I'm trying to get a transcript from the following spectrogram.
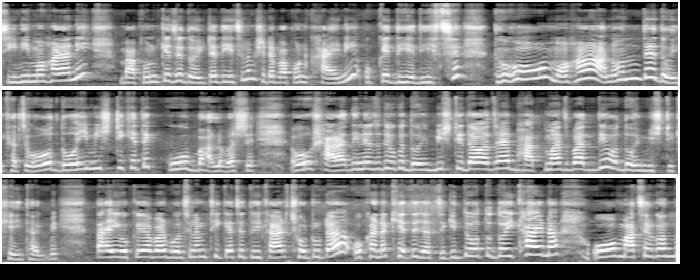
চিনি মহারানী, বাপনকে যে দইটা দিয়েছিলাম, সেটা বাপন খায়নি, ওকে দিয়ে দিয়েছে। তো মহা আনন্দে দই খাচ্ছে। ও দই মিষ্টি খেতে খুব ভালোবাসে। ও সারাদিনে যদি ওকে দই মিষ্টি দেওয়া যায়, ভাত মাছ বাদ দিয়ে ও দই মিষ্টি খেয়েই থাকবে। তাই ওকে আবার বলছিলাম, ঠিক আছে, তুই খা। আর ছোটুটা ওখানে খেতে যাচ্ছে, কিন্তু ও তো দই খায় না। ও মাছের গন্ধ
